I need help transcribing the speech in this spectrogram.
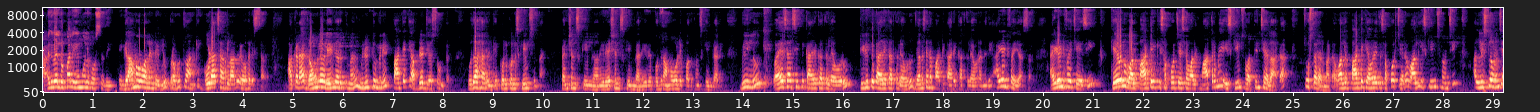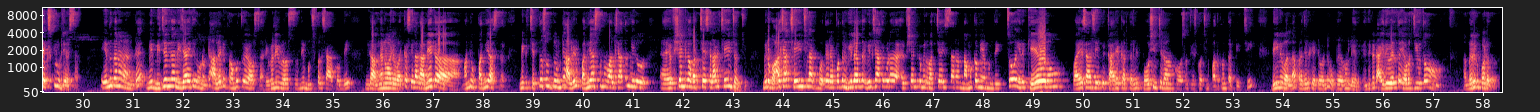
ఐదు వేల రూపాయలు ఏ మూలకి వస్తుంది? ఈ గ్రామ వాలంటీర్లు ప్రభుత్వానికి గూఢాచారులాగా వ్యవహరిస్తారు. అక్కడ గ్రౌండ్ లెవెల్ ఏం జరుగుతుందని మినిట్ టు మినిట్ పార్టీకి అప్డేట్ చేస్తూ ఉంటారు. ఉదాహరణకి కొన్ని కొన్ని స్కీమ్స్ ఉన్నాయి. పెన్షన్ స్కీమ్ కానీ రేషన్ స్కీమ్ కానీ రేపు పొద్దున అమ్మఒడి పథకం స్కీమ్ కానీ వీళ్ళు వైఎస్ఆర్సీపీ కార్యకర్తలు ఎవరు టీడీపీ కార్యకర్తలు ఎవరు జనసేన పార్టీ కార్యకర్తలు ఎవరు అనేది ఐడెంటిఫై చేస్తారు. ఐడెంటిఫై చేసి కేవలం వాళ్ళ పార్టీకి సపోర్ట్ చేసే వాళ్ళకి మాత్రమే ఈ స్కీమ్స్ వర్తించేలాగా చూస్తారనమాట వాళ్ళ పార్టీకి ఎవరైతే సపోర్ట్ చేయరో వాళ్ళు ఈ స్కీమ్స్ నుంచి ఆ లిస్ట్లో నుంచి ఎక్స్క్లూడ్ చేస్తారు. ఎందుకని అంటే మీరు నిజంగా నిజాయితీ ఉంటే ఆల్రెడీ ప్రభుత్వ వ్యవస్థ రెవెన్యూ వ్యవస్థ ఉంది మున్సిపల్ శాఖ ఉంది ఇంకా అంగన్వాడీ వర్కర్స్ ఇలాగ అనేక మంది పనిచేస్తున్నారు. మీకు చిత్తశుద్ధి ఉంటే ఆల్రెడీ పనిచేస్తున్న వాళ్ళ చేత మీరు eh, ఎఫిషియెంట్గా వర్క్ చేసేలాగా చేయించవచ్చు. మీరు వాళ్ళ చేత చేయించలేకపోతే రేపొద్దున వీళ్ళ వీళ్ళ చేత కూడా ఎఫిషియెంట్గా మీరు వర్క్ చేయిస్తారన్న నమ్మకం ఏముంది? సో ఇది కేవలం వైఎస్ఆర్సీపీ కార్యకర్తల్ని పోషించడం కోసం తీసుకొచ్చిన పథకం తప్పించి దీనివల్ల ప్రజలకు ఎటువంటి ఉపయోగం లేదు. ఎందుకంటే ఐదు వేలతో ఎవరి జీవితం మెరుగుపడదు.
